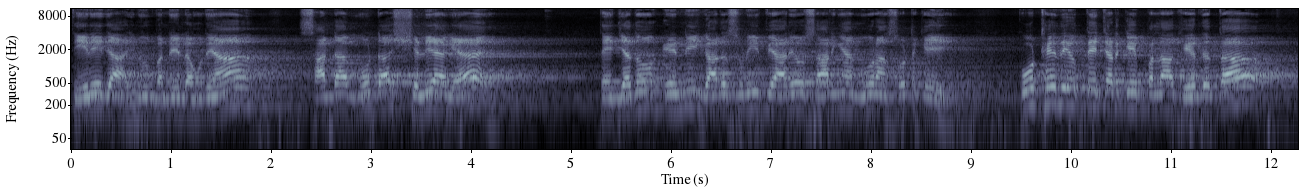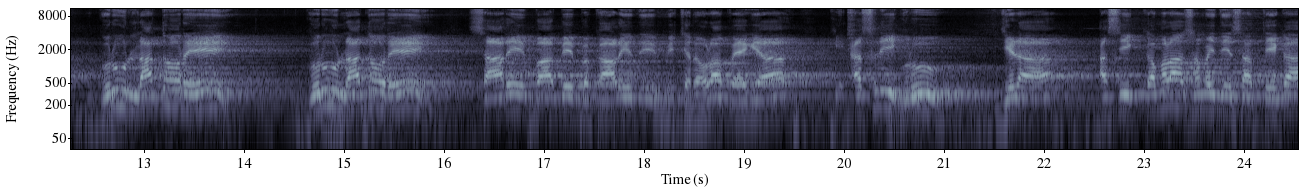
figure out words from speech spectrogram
ਤੇਰੇ ਜਹਾਜ਼ ਨੂੰ ਬੰਨੇ ਲਾਉਂਦਿਆਂ ਸਾਡਾ ਮੋਢਾ ਛਿਲਿਆ ਗਿਆ ਹੈ। ਤੇ ਜਦੋਂ ਇੰਨੀ ਗੱਲ ਸੁਣੀ ਪਿਆਰਿਓ, ਸਾਰੀਆਂ ਮੋਹਰਾਂ ਸੁੱਟ ਕੇ ਕੋਠੇ ਦੇ ਉੱਤੇ ਚੜ ਕੇ ਪੱਲਾ ਫੇਰ ਦਿੱਤਾ, ਗੁਰੂ ਲਾਧੋ ਰੇ, ਗੁਰੂ ਲਾਧੋ ਰੇ। ਸਾਰੇ ਬਾਬੇ ਬਕਾਲੇ ਦੇ ਵਿੱਚ ਰੌਲਾ ਪੈ ਗਿਆ ਕਿ ਅਸਲੀ ਗੁਰੂ ਜਿਹੜਾ ਅਸੀਂ ਕਮਲਾ ਸਮਝਦੇ ਸਾਤੇਗਾ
